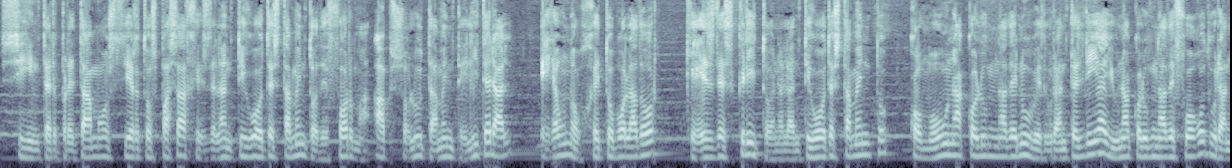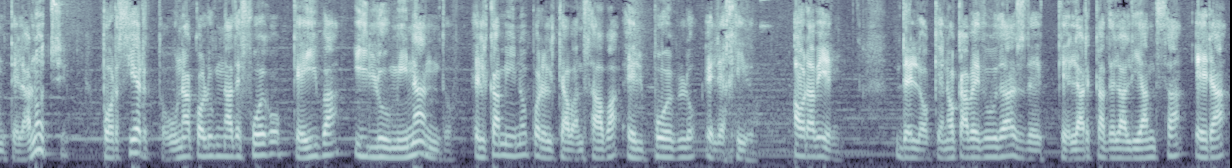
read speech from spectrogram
si interpretamos ciertos pasajes del Antiguo Testamento de forma absolutamente literal, era un objeto volador que es descrito en el Antiguo Testamento como una columna de nube durante el día y una columna de fuego durante la noche. Por cierto, una columna de fuego que iba iluminando el camino por el que avanzaba el pueblo elegido. Ahora bien, de lo que no cabe duda es de que el arca de la alianza era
